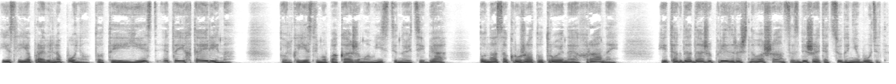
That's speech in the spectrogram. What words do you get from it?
если я правильно понял, то ты и есть это их Тайрина. Только если мы покажем им истинную тебя, то нас окружат утроенной охраной, и тогда даже призрачного шанса сбежать отсюда не будет.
